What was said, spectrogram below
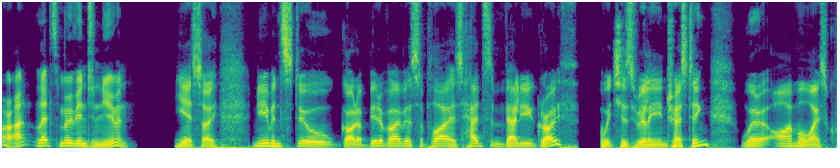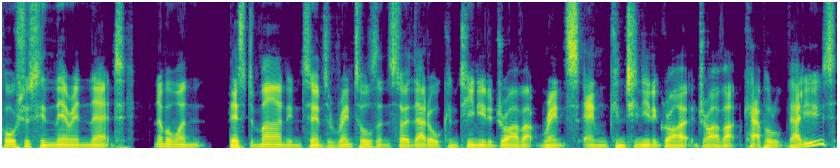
All right, let's move into Newman. Yeah, so Newman's still got a bit of oversupply, has had some value growth, which is really interesting. Where I'm always cautious in there, in that number one, there's demand in terms of rentals, and so that'll continue to drive up rents and continue to gri- drive up capital values.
